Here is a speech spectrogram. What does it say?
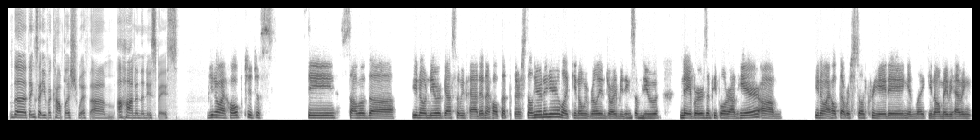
the things that you've accomplished with um, Ahan in the new space? You know, I hope to just see some of the you know newer guests that we've had and I hope that they're still here in a year. Like you know, we really enjoyed meeting some new neighbors and people around here. Um, you know, I hope that we're still creating and like you know maybe having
